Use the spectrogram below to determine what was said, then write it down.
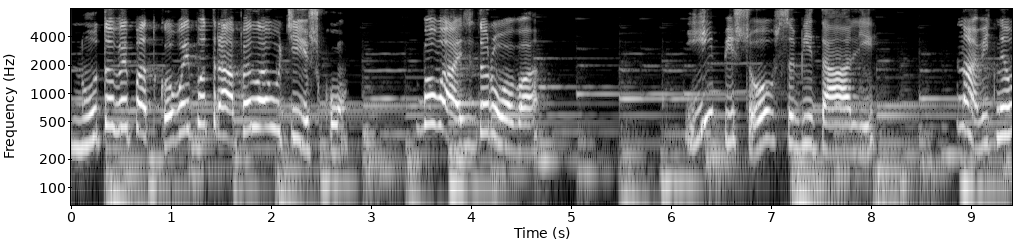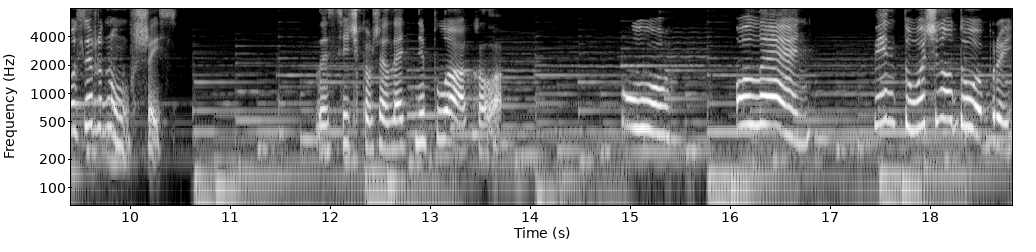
Ну, то випадково й потрапила у тішку. Бувай здорова. І пішов собі далі, навіть не озирнувшись. Лисичка вже ледь не плакала. О, Олень, він точно добрий.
